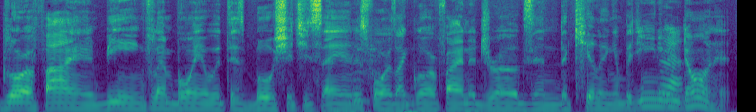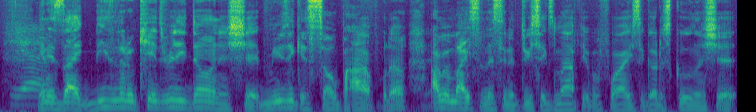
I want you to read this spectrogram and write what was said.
glorifying being flamboyant with this bullshit you're saying as far as like glorifying the drugs and the killing and but you ain't Yeah. even doing it. Yeah. And it's like these little kids really doing this shit. Music is so powerful though. I remember I used to listen to Three Six Mafia before I used to go to school and shit.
